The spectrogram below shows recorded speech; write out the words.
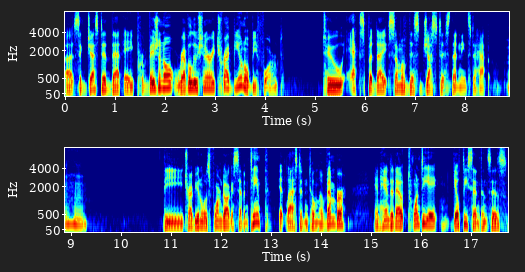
uh, suggested that a provisional revolutionary tribunal be formed to expedite some of this justice that needs to happen. The tribunal was formed August 17th. It lasted until November and handed out 28 guilty sentences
